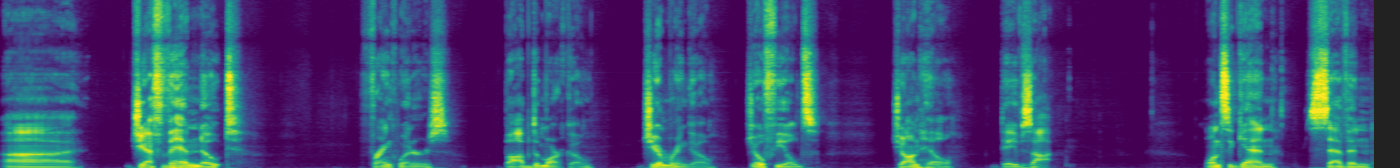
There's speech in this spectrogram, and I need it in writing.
Uh, Jeff Van Note, Frank Winters, Bob DeMarco, Jim Ringo, Joe Fields, John Hill, Dave Szott. Once again, seven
